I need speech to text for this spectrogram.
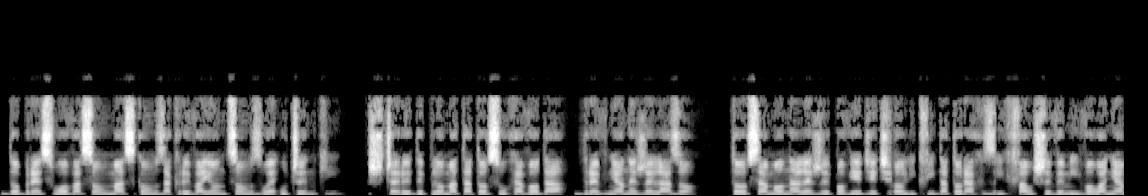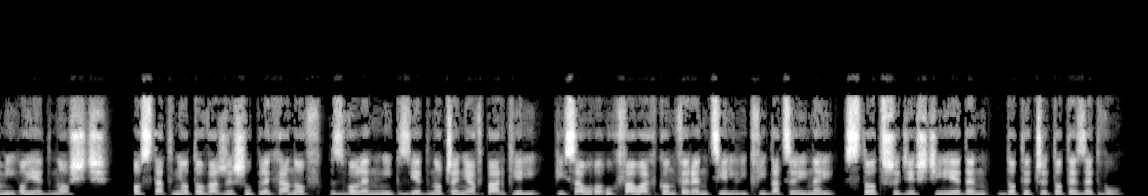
Dobre słowa są maską zakrywającą złe uczynki. Szczery dyplomata to sucha woda, drewniane żelazo. To samo należy powiedzieć o likwidatorach z ich fałszywymi wołaniami o jedność. Ostatnio towarzyszu Plechanow, zwolennik zjednoczenia w partii, pisał o uchwałach konferencji likwidacyjnej 131, dotyczy to TZW.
